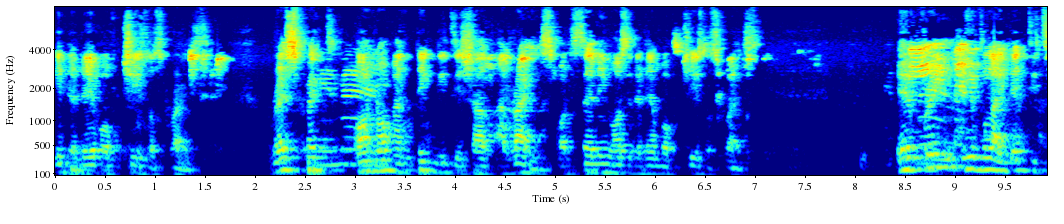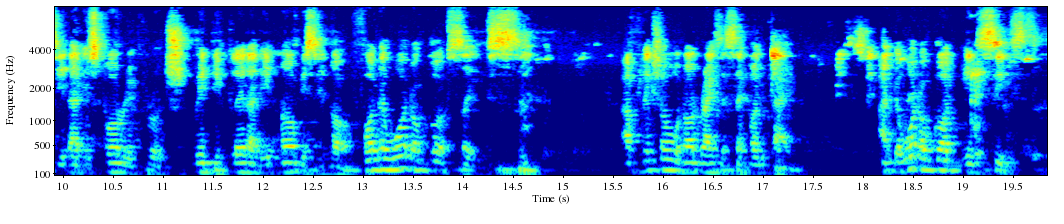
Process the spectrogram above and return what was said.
in the name of Jesus Christ. Respect, Amen. honor, and dignity shall arise concerning us in the name of Jesus Christ. Every Amen. evil identity that is called reproach, we declare that enough is enough. For the word of God says, affliction will not rise a second time. And the word of God insists,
